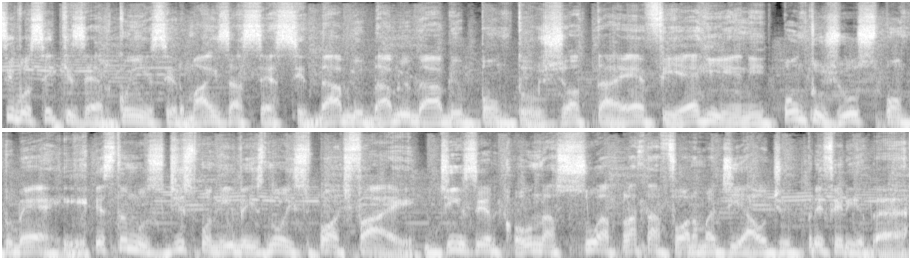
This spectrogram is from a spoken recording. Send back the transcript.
Se você quiser conhecer mais, acesse www.jfrn.jus.br. Estamos disponíveis no Spotify, Deezer ou na sua plataforma de áudio preferida.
